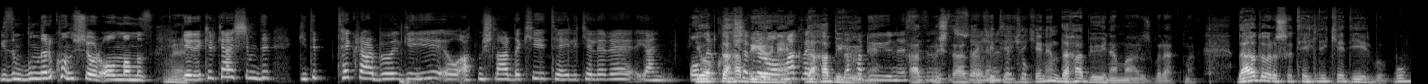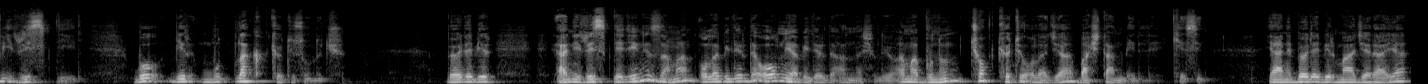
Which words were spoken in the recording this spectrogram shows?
bizim bunları konuşuyor olmamız evet. gerekirken şimdi gidip tekrar bölgeyi o 60'lardaki tehlikelere yani onları Yok, konuşabilir büyüğüne, olmak ve daha büyüğüne, daha büyüğüne 60'lardaki tehlikenin çok... daha büyüğüne maruz bırakmak. Daha doğrusu tehlike değil bu. Bu bir risk değil. Bu bir mutlak kötü sonuç. Böyle bir yani risk dediğiniz zaman olabilir de olmayabilir de anlaşılıyor. Ama bunun çok kötü olacağı baştan belli, kesin. Yani böyle bir maceraya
